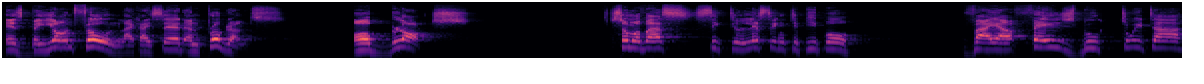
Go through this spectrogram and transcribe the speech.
is beyond phone, like I said, and programs or blogs. Some of us seek to listen to people via Facebook, Twitter,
